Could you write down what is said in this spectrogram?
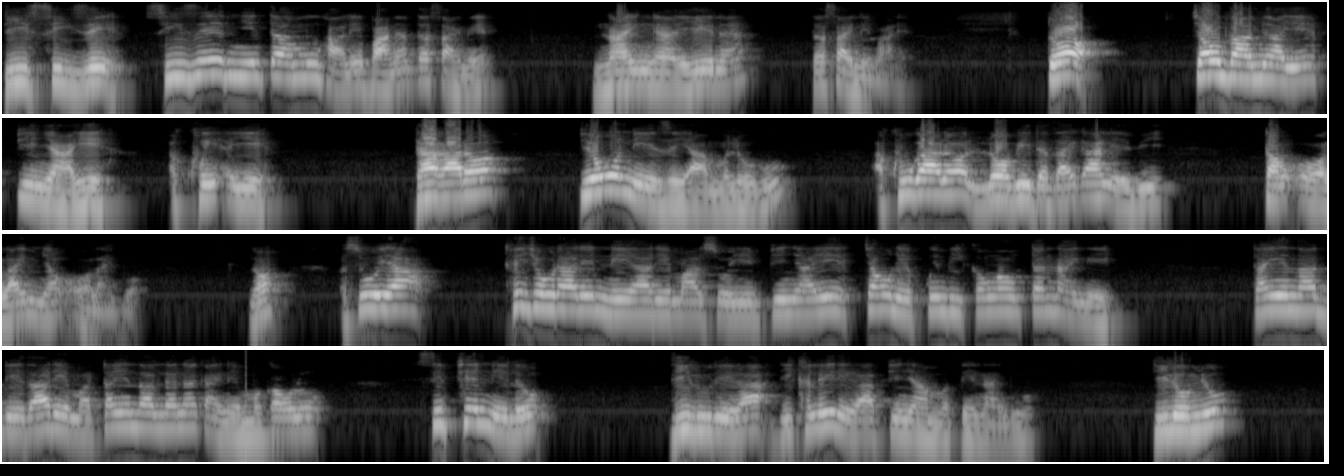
ဒီစီစေးစီစေးမြင့်တက်မှုဟာလေဘာနဲ့သက်ဆိုင်လဲနိုင်ငံရေးနဲ့ သက်ဆိုင်နေပါတယ်တော့ကျောင်းသားများရဲ့ပညာရေးအခွင့်အရေးဒါကတော့ပြောနေစရာမလိုဘူးအခုကတော့ lobby တတိုင်းကနေပြီးတောင်អော်လိုက်မြောက်អော်လိုက်ပေါ့နော်အစိုးရထိန်းချုပ်ထားတဲ့နေရာတွေမှာဆိုရင်ပညာရေးကျောင်းတွေဖွင့်ပြီးကောင်းကောင်းတက်နိုင်နေတိုင်းရင်းသားဒေသတွေမှာတိုင်းရင်းသားလက်နက်ကင်တွေမကောင်းလို့စစ်ဖြစ်နေလို့ ဒီလူတွေကဒီကလေးတွေကပညာမသင်နိုင်ဘူးဒီလိုမျိုး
